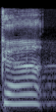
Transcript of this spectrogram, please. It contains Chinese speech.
Cả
